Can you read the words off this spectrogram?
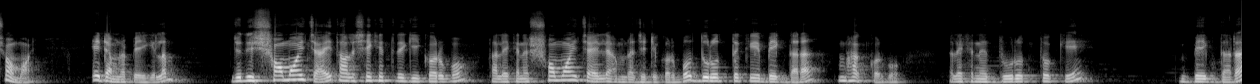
সময়। এটা আমরা পেয়ে গেলাম। যদি সময় চাই, তাহলে সেক্ষেত্রে কি করব? তাহলে এখানে সময় চাইলে আমরা যেটি করব, দূরত্বকে বেগ দ্বারা ভাগ করব। তাহলে এখানে দূরত্বকে বেগ দ্বারা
